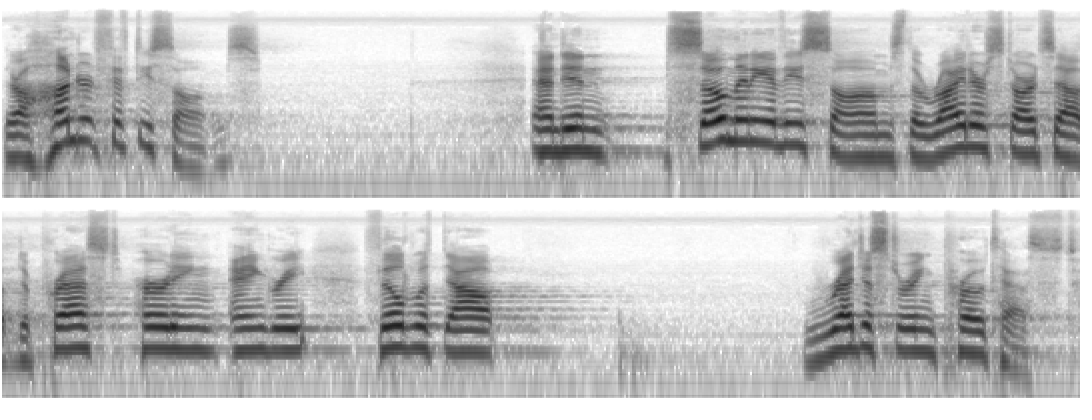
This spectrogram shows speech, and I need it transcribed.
There are 150 psalms. And in so many of these Psalms, the writer starts out depressed, hurting, angry, filled with doubt, registering protest.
